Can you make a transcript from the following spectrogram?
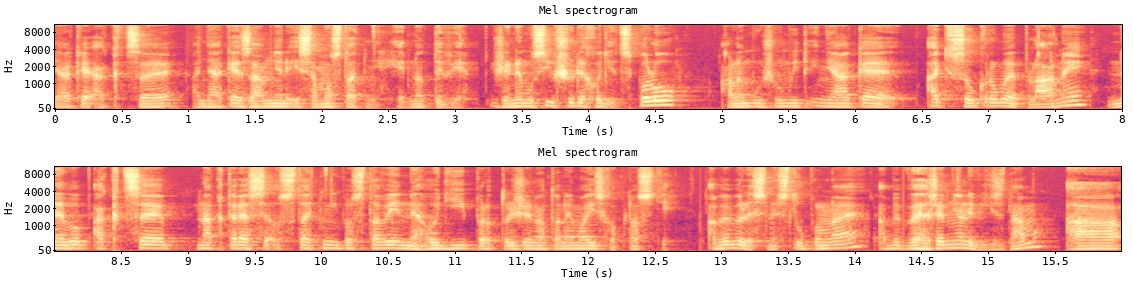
nějaké akce a nějaké záměry i samostatně, jednotlivě. Že nemusí všude chodit spolu, ale můžou mít i nějaké ať soukromé plány, nebo akce, na které se ostatní postavy nehodí, protože na to nemají schopnosti aby byly smysluplné, aby ve hře měly význam a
